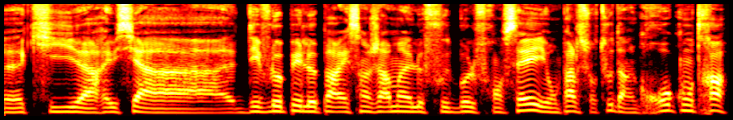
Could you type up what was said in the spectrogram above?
euh, qui a réussi à développer le Paris Saint-Germain et le football français et on parle surtout d'un gros contrat.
